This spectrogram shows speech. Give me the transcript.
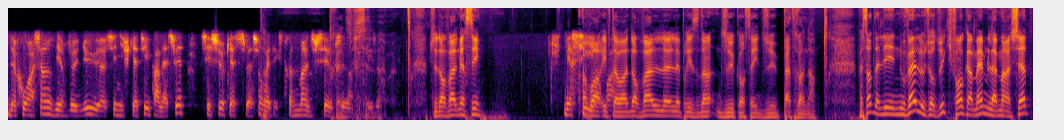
de croissance des revenus euh, significative par la suite, c'est sûr que la situation va être extrêmement difficile pour ces entreprises-là. M. Dorval, merci. Merci. Au revoir, Yves Dorval, le président du Conseil du patronat. Ça, les nouvelles aujourd'hui qui font quand même la manchette.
